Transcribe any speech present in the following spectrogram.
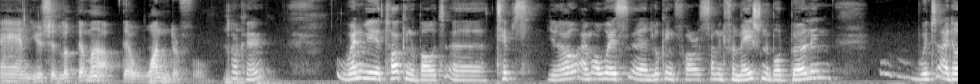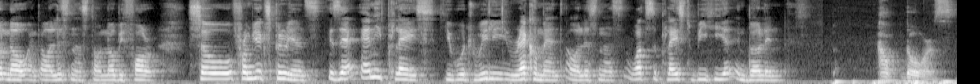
And you should look them up. They're wonderful. Okay. When we are talking about uh, tips, you know, I'm always uh, looking for some information about Berlin, which I don't know and our listeners don't know before. So, from your experience, is there any place you would really recommend our listeners? What's the place to be here in Berlin? outdoors.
